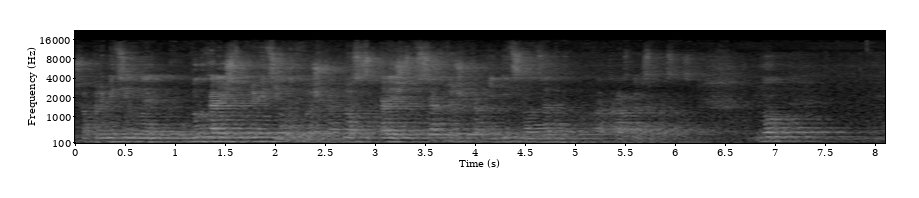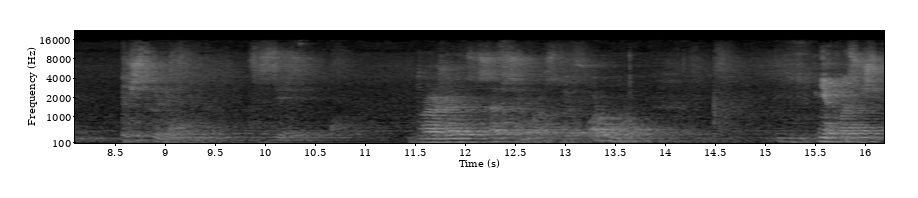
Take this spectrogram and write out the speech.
что примитивные, ну, количество примитивных точек относится к количеству всех точек как единицы над z от размера согласования. Но количество элементов здесь выражается совсем простой формулой. Не классической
